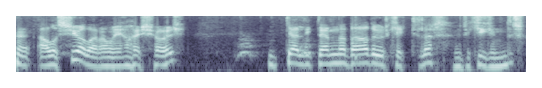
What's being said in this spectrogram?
Alışıyorlar ama yavaş yavaş. Geldiklerinde daha da ürkektiler. Bir iki gündür.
